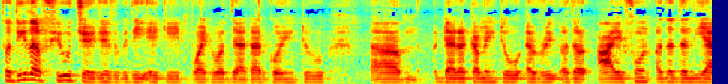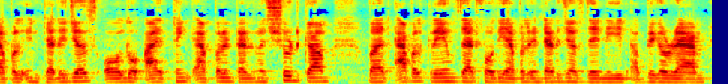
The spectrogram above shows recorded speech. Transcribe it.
So these are few changes with the 18.1 that are going to um, that are coming to every other iPhone other than the Apple Intelligence. Although I think Apple Intelligence should come, but Apple claims that for the Apple Intelligence they need a bigger RAM,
